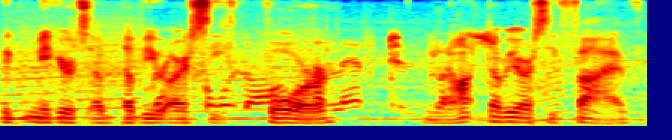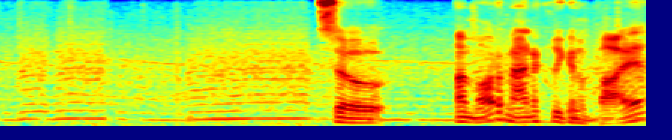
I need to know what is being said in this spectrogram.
the makers of WRC4, four long and left 2 not. WRC5. So I'm automatically going to buy it,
